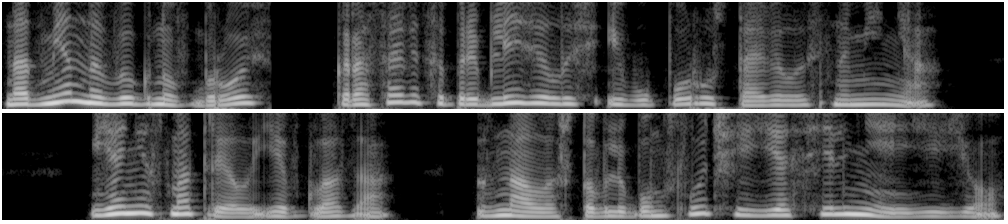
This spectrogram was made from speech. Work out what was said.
Надменно выгнув бровь, красавица приблизилась и в упор уставилась на меня. Я не смотрела ей в глаза. Знала, что в любом случае я сильнее ее.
